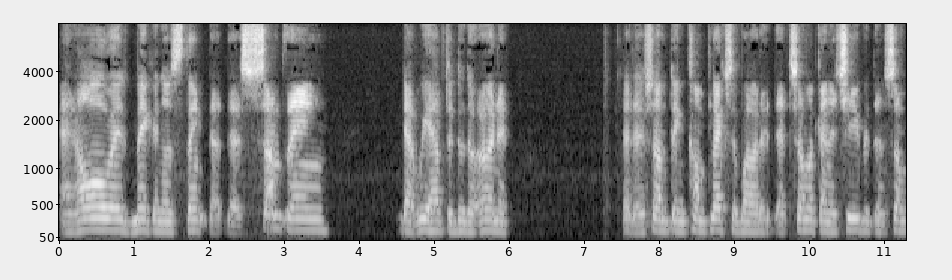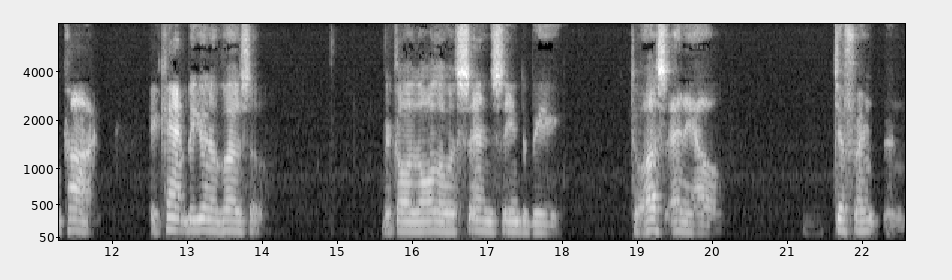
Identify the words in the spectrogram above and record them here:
And always making us think that there's something that we have to do to earn it. That there's something complex about it, that someone can achieve it in some can't. It can't be universal because all of our sins seem to be, to us anyhow, different and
